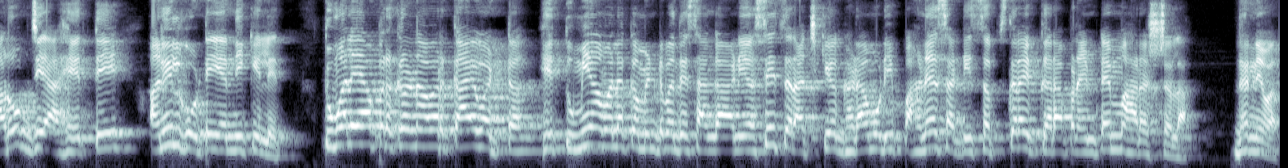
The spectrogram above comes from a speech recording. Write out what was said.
आरोप जे आहेत ते अनिल गोटे यांनी केलेत. तुम्हाला या प्रकरणावर काय वाटतं हे तुम्ही आम्हाला कमेंटमध्ये सांगा आणि असेच राजकीय घडामोडी पाहण्यासाठी सबस्क्राईब करा प्राईम टाइम महाराष्ट्राला. धन्यवाद.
